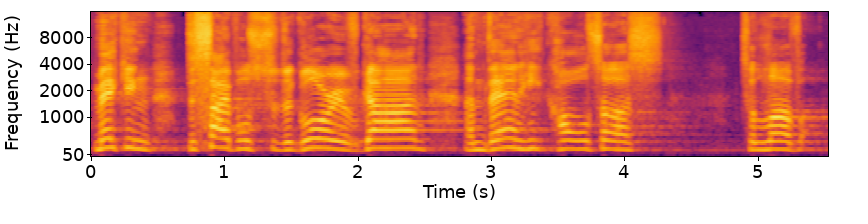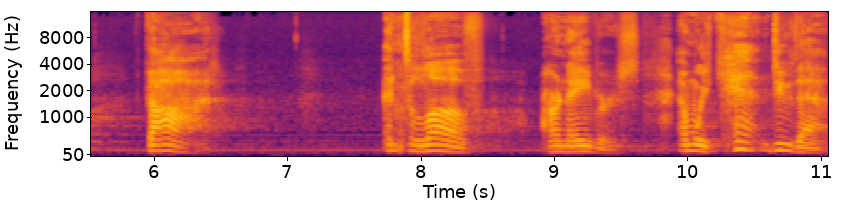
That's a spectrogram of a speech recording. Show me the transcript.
making disciples to the glory of God, and then he calls us to love God and to love our neighbors. And we can't do that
